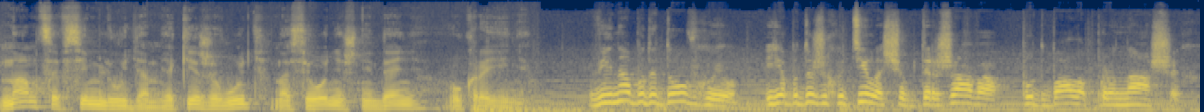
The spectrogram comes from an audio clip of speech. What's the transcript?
Нам це всім людям, які живуть на сьогоднішній день в Україні. Війна буде довгою, і я би дуже хотіла, щоб держава подбала про наших.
